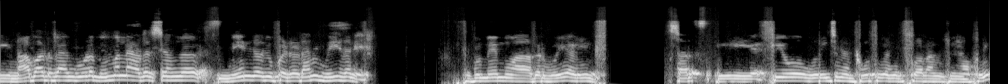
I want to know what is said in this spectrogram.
ఈ నాబార్డు బ్యాంక్ కూడా మిమ్మల్ని ఆదర్శంగా మెయిన్గా చూపెట్టడానికి రీజన్ ఇప్పుడు మేము అక్కడ పోయి అడిగింది. సార్ ఈ ఎఫ్పిఓ గురించి మేము పూర్తిగా తెలుసుకోవాలనుకున్నప్పుడు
